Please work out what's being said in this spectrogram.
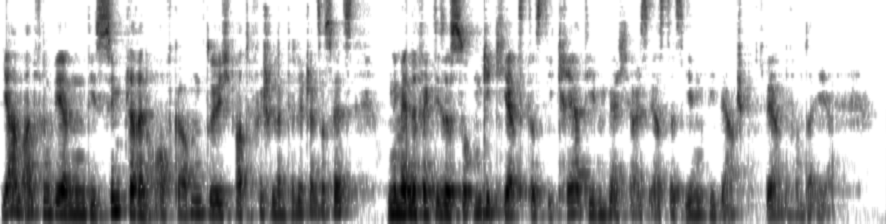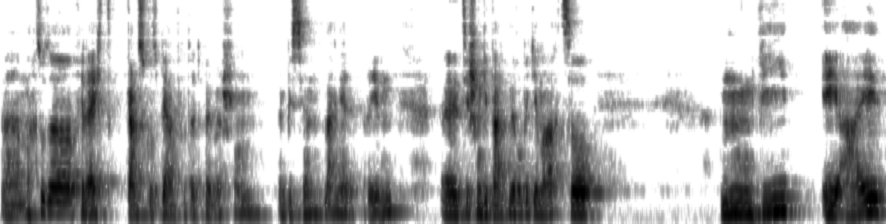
ja, am Anfang werden die simpleren Aufgaben durch Artificial Intelligence ersetzt und im Endeffekt ist es so umgekehrt, dass die kreativen Werke als erstes irgendwie beansprucht werden von der AI. Ähm, hast du da vielleicht ganz kurz beantwortet, weil wir schon ein bisschen lange reden, äh, dir schon Gedanken darüber gemacht, so mh, hm, wie AI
